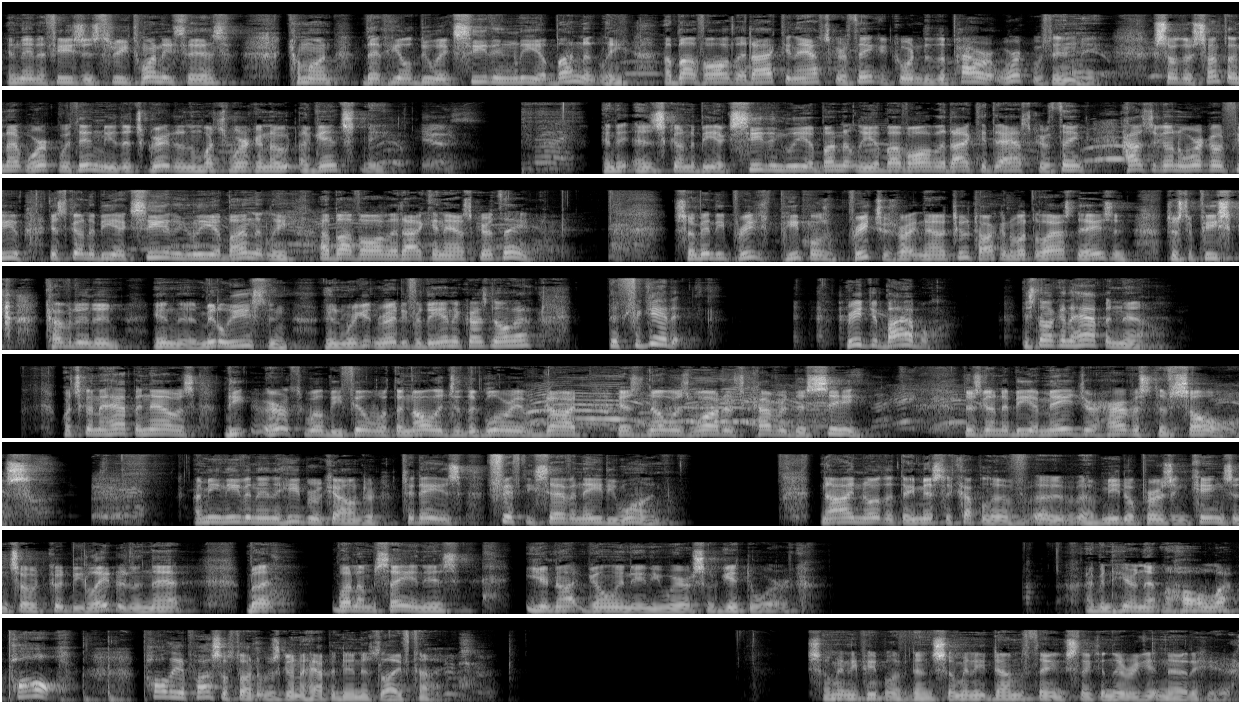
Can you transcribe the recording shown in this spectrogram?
And then Ephesians 3:20 says, come on, that he'll do exceedingly abundantly above all that I can ask or think according to the power at work within me. So there's something that work within me that's greater than what's working out against me. Yes and it's going to be exceedingly abundantly above all that I could ask or think. How's it going to work out for you? It's going to be exceedingly abundantly above all that I can ask or think. So many people, preachers right now, too, talking about the last days and just a peace covenant in, in the Middle East and, and we're getting ready for the Antichrist and all that. But forget it. Read your Bible. It's not going to happen now. What's going to happen now is the earth will be filled with the knowledge of the glory of God as Noah's waters covered the sea. There's going to be a major harvest of souls. I mean, even in the Hebrew calendar, today is 5781. Now, I know that they missed a couple of, uh, of Medo Persian kings, and so it could be later than that. But what I'm saying is, you're not going anywhere, so get to work. I've been hearing that my whole life. Paul, Paul the Apostle thought it was going to happen in his lifetime. So many people have done so many dumb things thinking they were getting out of here.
